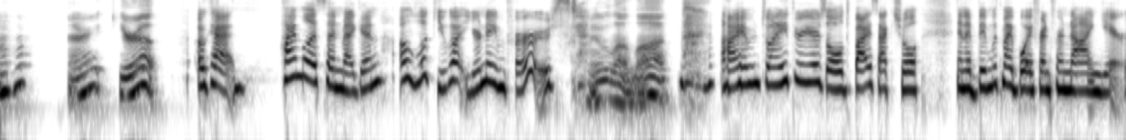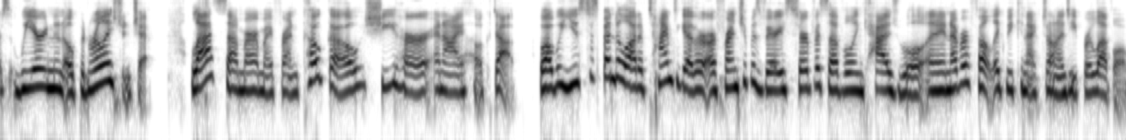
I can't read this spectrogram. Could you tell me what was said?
Mm-hmm. All right, you're up. Okay. Hi, Melissa and Megan. Oh, look, you got your name first. Ooh la la. I am 23 years old, bisexual, and have been with my boyfriend for nine years. We are in an open relationship. Last summer, my friend Coco, she, her, and I hooked up. While we used to spend a lot of time together, our friendship was very surface level and casual, and I never felt like we connected on a deeper level.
